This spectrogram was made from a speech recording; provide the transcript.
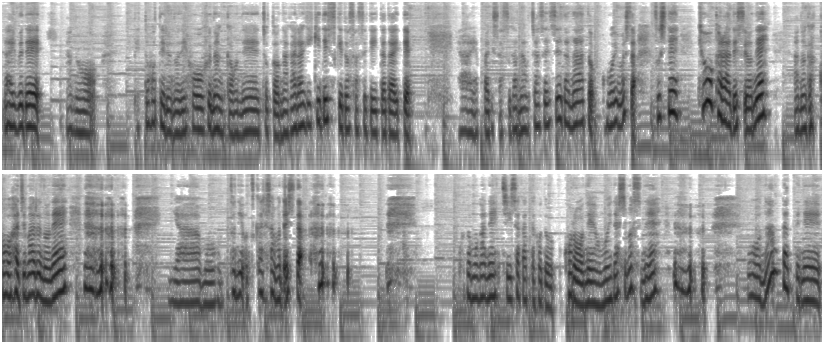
ライブで、あの、ペットホテルのね、抱負なんかをね、ちょっとながら聞きですけどさせていただいて、いややっぱりさすがなおちゃん先生だなと思いました。そして、今日からですよね。あの、学校始まるのね。いやー、もう本当にお疲れ様でした。子供がね、小さかったこと頃をね、思い出しますね。もう何たってね、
